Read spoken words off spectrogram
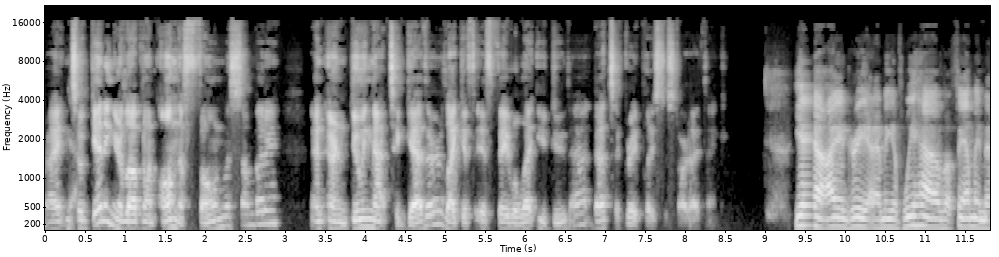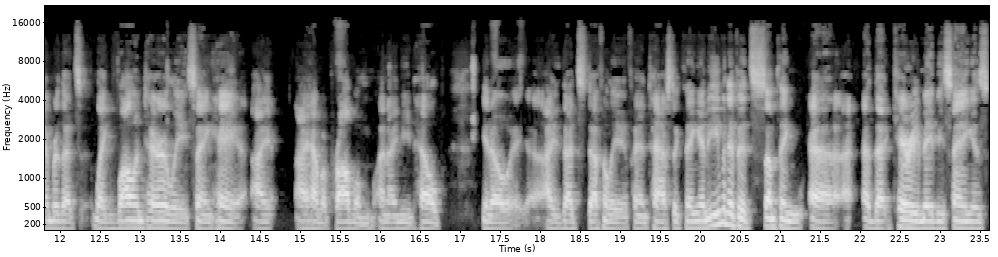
right? And yeah. so getting your loved one on the phone with somebody and, and doing that together like if, if they will let you do that that's a great place to start i think yeah i agree i mean if we have a family member that's like voluntarily saying hey i i have a problem and i need help you know, I, that's definitely a fantastic thing. And even if it's something uh, uh, that Carrie may be saying is,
